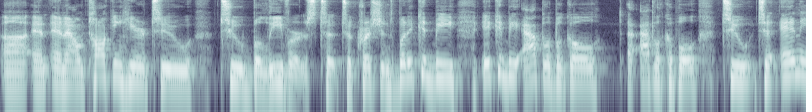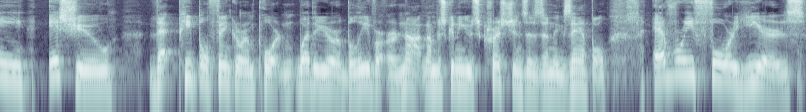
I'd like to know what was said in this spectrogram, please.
Uh, and and I'm talking here to to believers, to, to Christians, but it could be it could be applicable applicable to to any issue that people think are important, whether you're a believer or not. And I'm just going to use Christians as an example. Every four years,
